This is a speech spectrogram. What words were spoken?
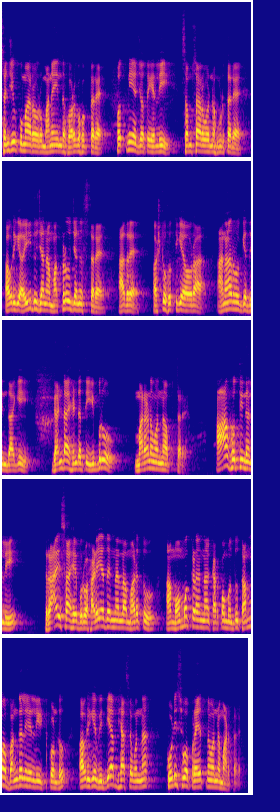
ಸಂಜೀವ್ ಕುಮಾರ್ ಅವರು ಮನೆಯಿಂದ ಹೊರಗೆ ಹೋಗ್ತಾರೆ. ಪತ್ನಿಯ ಜೊತೆಯಲ್ಲಿ ಸಂಸಾರವನ್ನು ಹುಡ್ತಾರೆ. ಅವರಿಗೆ ಐದು ಜನ ಮಕ್ಕಳು ಜನಿಸ್ತಾರೆ. ಆದರೆ ಅಷ್ಟು ಹೊತ್ತಿಗೆ ಅವರ ಅನಾರೋಗ್ಯದಿಂದಾಗಿ ಗಂಡ, ಹೆಂಡತಿ ಇಬ್ಬರೂ ಮರಣವನ್ನು ಅಪ್ತಾರೆ. ಆ ಹೊತ್ತಿನಲ್ಲಿ ರಾಯ್ ಸಾಹೇಬರು ಹಳೆಯದನ್ನೆಲ್ಲ ಮರೆತು ಆ ಮೊಮ್ಮಕ್ಕಳನ್ನು ಕರ್ಕೊಂಬಂದು ತಮ್ಮ ಬಂಗಲೆಯಲ್ಲಿ ಇಟ್ಕೊಂಡು ಅವರಿಗೆ ವಿದ್ಯಾಭ್ಯಾಸವನ್ನು ಕೊಡಿಸುವ ಪ್ರಯತ್ನವನ್ನು ಮಾಡ್ತಾರೆ.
